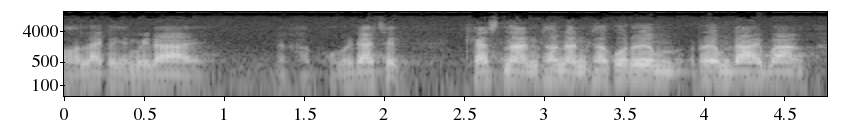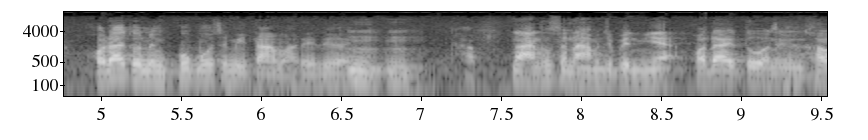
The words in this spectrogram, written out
ตอนแรกก็ยังไม่ได้นะครับพอไม่ได้เสร็จแคสนานเข้านานเข้าก็เริ่มเริ่มได้บ้าง พอได้ตัวหนึ่งปุ๊บมันก็จะมีตามมาเรื่อยอืมอืมๆ ครับงานโฆษณามันจะเป็นอย่างเงี้ยพอได้ตัวหนึ่งเขา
